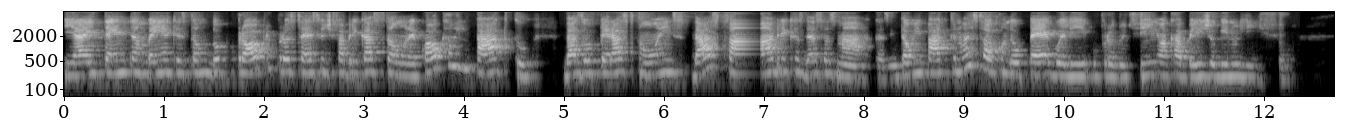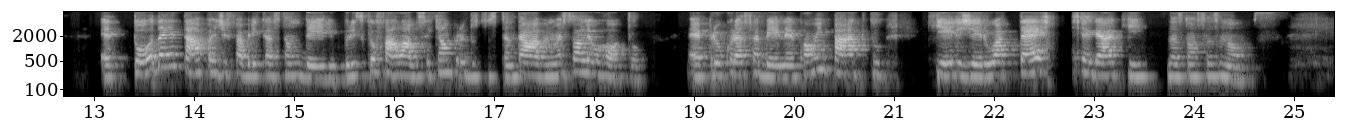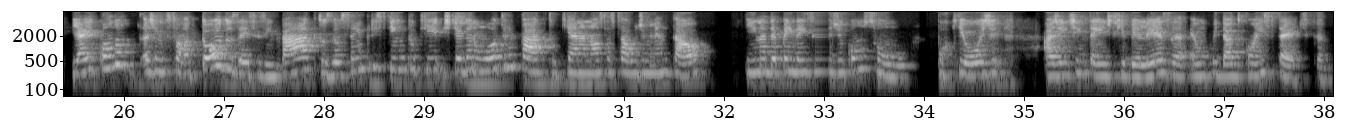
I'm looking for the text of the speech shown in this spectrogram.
E aí tem também a questão do próprio processo de fabricação, né? Qual que é o impacto das operações das fábricas dessas marcas? Então, o impacto não é só quando eu pego ali o produtinho, acabei e joguei no lixo. É toda a etapa de fabricação dele. Por isso que eu falo, ah, você quer um produto sustentável? Não é só ler o rótulo. É procurar saber, né? Qual o impacto que ele gerou até chegar aqui nas nossas mãos. E aí, quando a gente soma todos esses impactos, eu sempre sinto que chega num outro impacto, que é na nossa saúde mental e na dependência de consumo. Porque hoje a gente entende que beleza é um cuidado com a estética.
